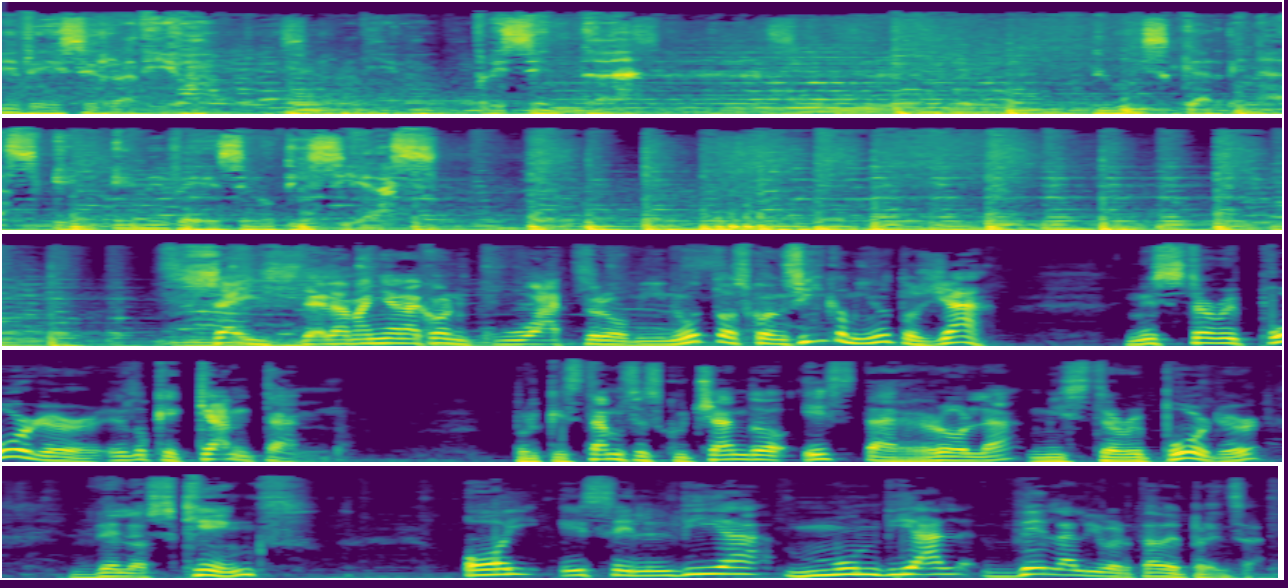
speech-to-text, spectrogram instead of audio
MBS Radio presenta Luis Cárdenas en MBS Noticias. Seis de la mañana con cuatro minutos, con cinco minutos ya. Mr. Reporter es lo que cantan. Porque estamos escuchando esta rola, Mr. Reporter, de los Kings. Hoy es el Día Mundial de la Libertad de Prensa.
